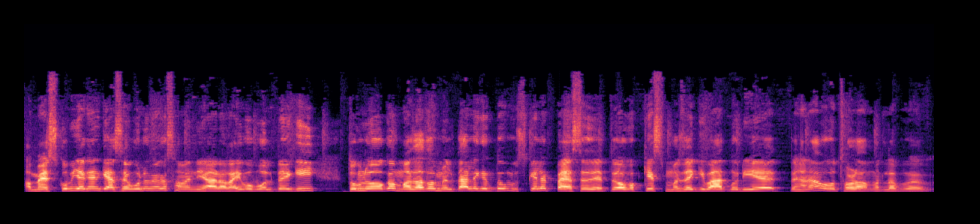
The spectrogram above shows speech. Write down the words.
अब मैं इसको भी अगेन कैसे बोलूँ, मेरे को समझ नहीं आ रहा भाई। वो बोलते हैं कि तुम लोगों को मज़ा तो मिलता है, लेकिन तुम उसके लिए पैसे देते हो। वो किस मज़े की बात हो रही है है ना? वो थोड़ा मतलब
